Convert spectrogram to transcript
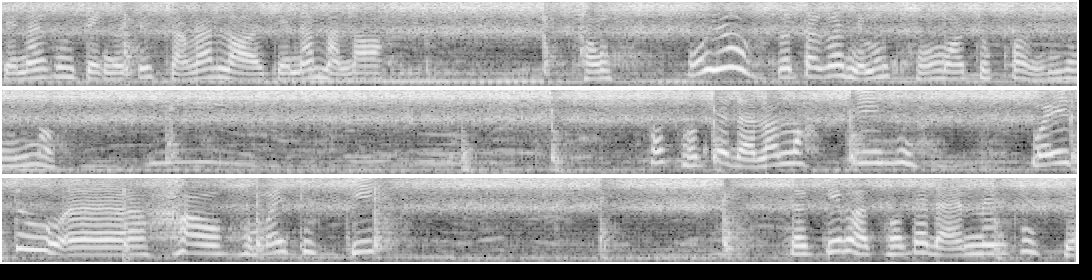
cho nó có tiền người tôi chọn lá lò cho nó mà lo. Xong người ta có những mất sống mà cho coi những giống nào. Có số cái đại lá lo. Chi? Mấy tu à, hầu, mấy tu chi. Cho kiếm mà số cái đại mấy cái gì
